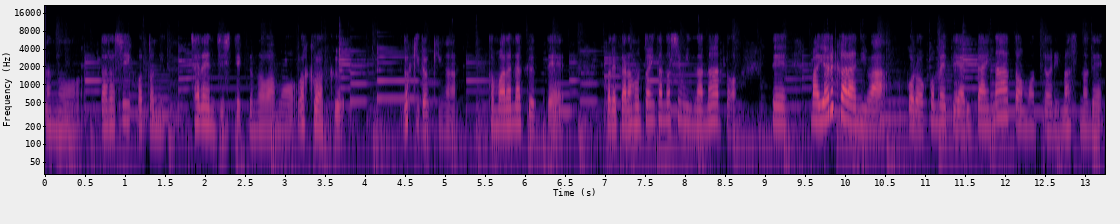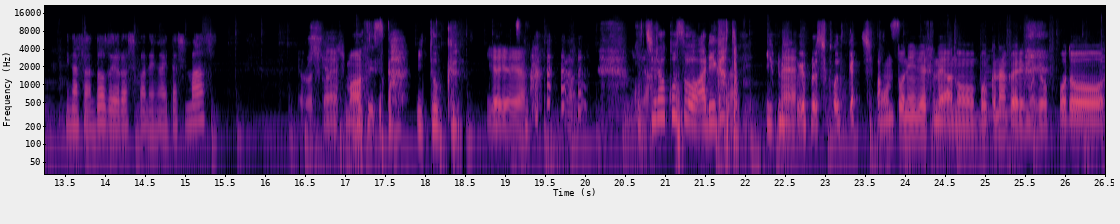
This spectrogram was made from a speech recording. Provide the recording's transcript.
あの新しいことにチャレンジしていくのはもうワクワクドキドキが止まらなくってこれから本当に楽しみだなとで、まあ、やるからには心を込めてやりたいなと思っておりますので皆さんどうぞよろしくお願いいたします。よろしくお願いします。ですか？伊藤君。いやいやいや。こちらこそありがとう。よろねよろしくお願いします。本当にですね、あの僕なんかよりもよっぽど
